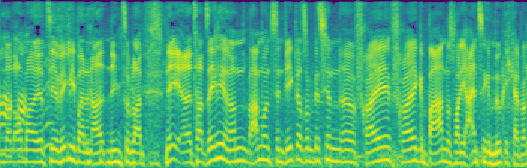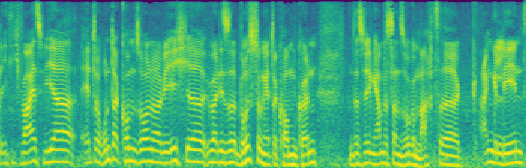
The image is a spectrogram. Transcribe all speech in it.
um dann auch mal jetzt hier wirklich bei den alten Dingen zu bleiben. Nee, äh, tatsächlich, und dann haben wir uns den Weg da so ein bisschen äh, frei, frei gebahnt. Das war die einzige Möglichkeit, weil ich nicht weiß, wie er hätte runterkommen sollen oder wie ich äh, über diese Brüstung hätte kommen können. Und deswegen haben wir es dann so gemacht, äh, angelehnt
